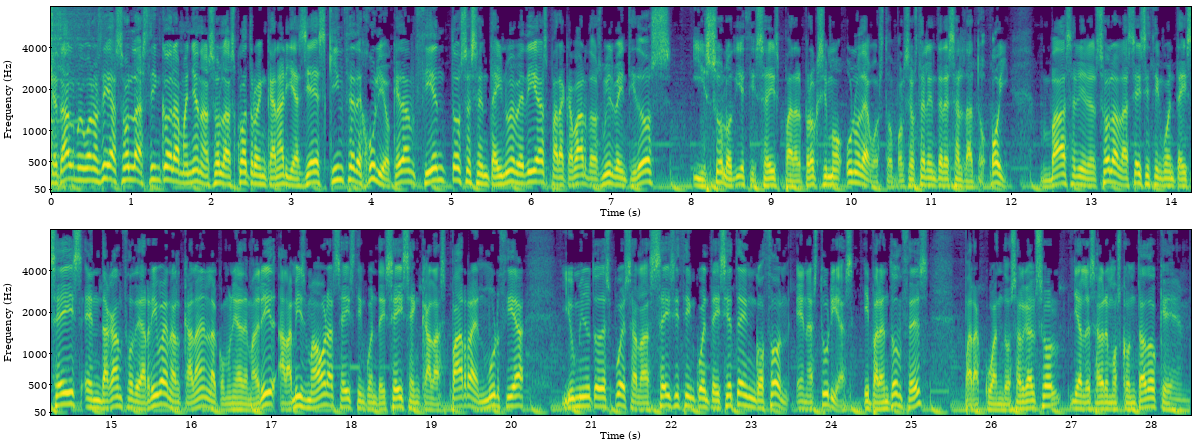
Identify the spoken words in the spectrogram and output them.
¿Qué tal? Muy buenos días. Son las 5 de la mañana, son las 4 en Canarias. Ya es 15 de julio. Quedan 169 días para acabar 2022 y solo 16 para el próximo 1 de agosto, por si a usted le interesa el dato. Hoy va a salir el sol a las 6 y 56 en Daganzo de Arriba, en Alcalá, en la Comunidad de Madrid. A la misma hora, 6.56 en Calasparra, en Murcia. Y un minuto después, a las 6 y 57 en Gozón, en Asturias. Y para entonces, para cuando salga el sol, ya les habremos contado que...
